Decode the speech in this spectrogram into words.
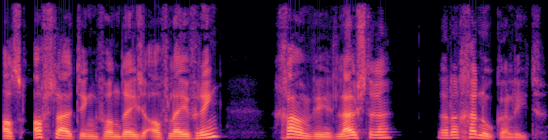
Als afsluiting van deze aflevering gaan we weer luisteren naar een Chanukka-lied.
